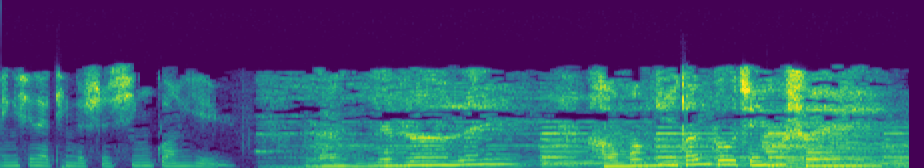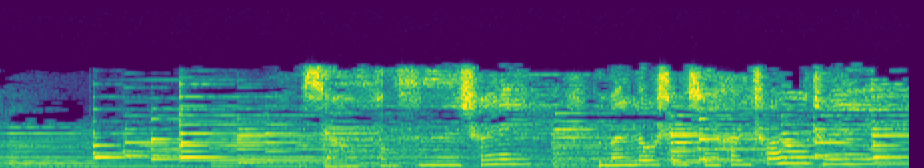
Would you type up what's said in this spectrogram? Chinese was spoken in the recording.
您现在听的是《星光夜雨》。满眼热泪，好梦一段不经睡。晓风似吹，满楼霜雪寒窗坠。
